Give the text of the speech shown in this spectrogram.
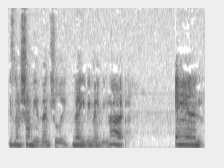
He's going to show me eventually. Maybe, maybe not. And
